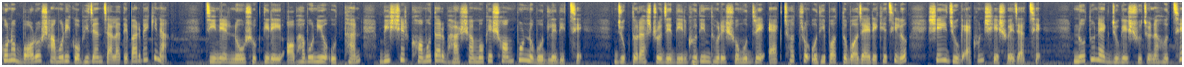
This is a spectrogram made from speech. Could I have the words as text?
কোনো বড় সামরিক অভিযান চালাতে পারবে কিনা? চীনের নৌশক্তির এই অভাবনীয় উত্থান বিশ্বের ক্ষমতার ভারসাম্যকে সম্পূর্ণ বদলে দিচ্ছে। যুক্তরাষ্ট্র যে দীর্ঘদিন ধরে সমুদ্রে একছত্র অধিপত্য বজায় রেখেছিল, সেই যুগ এখন শেষ হয়ে যাচ্ছে। নতুন এক যুগের সূচনা হচ্ছে,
